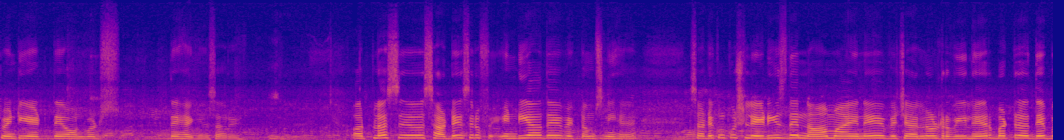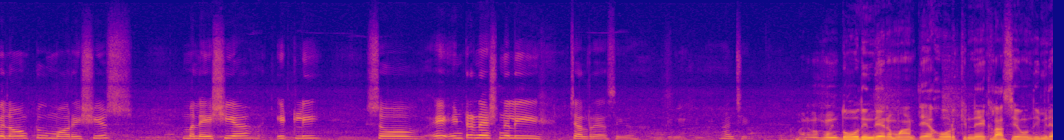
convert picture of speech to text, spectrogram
28 ਦੇ ਔਨਵਰਡਸ ਦੇ ਹੈਗੇ ਸਾਰੇ। ਔਰ ਪਲੱਸ ਸਾਡੇ ਸਿਰਫ ਇੰਡੀਆ ਦੇ ਵਿਕਟਮਸ ਨਹੀਂ ਹੈ। ਸਾਡੇ ਕੋਲ ਕੁਝ ਲੇਡੀਜ਼ ਦੇ ਨਾਮ ਆਏ ਨੇ ਵਿਚ I not reveal here but they belong to Mauritius Malaysia Italy so ਇਹ ਇੰਟਰਨੈਸ਼ਨਲੀ ਚੱਲ ਰਿਹਾ ਸੀਗਾ। ਹਾਂਜੀ। ਮੈਡਮ ਹੁਣ 2 ਦਿਨ ਦੇ ਰਿਮਾਂਡ ਤੇ ਹੋਰ ਕਿੰਨੇ ਖੁਲਾਸੇ ਹੋਣ ਦੀ ਮੇਰੇ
